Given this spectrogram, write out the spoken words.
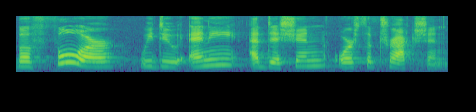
before we do any addition or subtraction.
